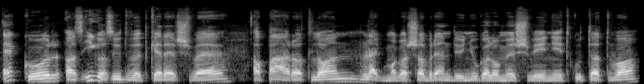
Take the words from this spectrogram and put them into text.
Ekkor az igaz üdvöt keresve, a páratlan, legmagasabb rendű nyugalom ösvényét kutatva,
